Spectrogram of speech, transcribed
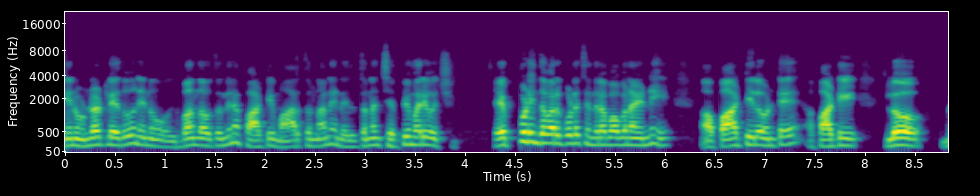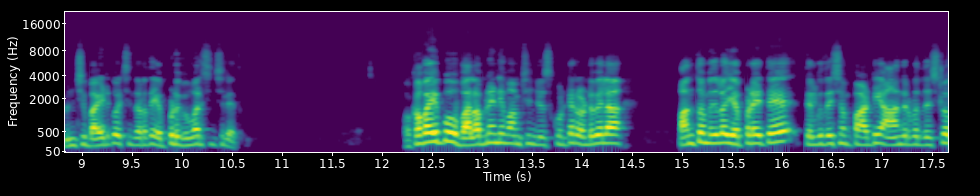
నేను ఉండట్లేదు నేను ఇబ్బంది అవుతుంది నేను పార్టీ మారుతున్నాను నేను వెళ్తున్నాను చెప్పి మరీ వచ్చిండు. ఎప్పుడు ఇంతవరకు కూడా చంద్రబాబు నాయుడిని ఆ పార్టీలో ఉంటే ఆ పార్టీలో నుంచి బయటకు వచ్చిన తర్వాత ఎప్పుడు విమర్శించలేదు. ఒకవైపు వలభనేని వంశం చూసుకుంటే రెండు వేల పంతొమ్మిదిలో ఎప్పుడైతే తెలుగుదేశం పార్టీ ఆంధ్రప్రదేశ్లో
